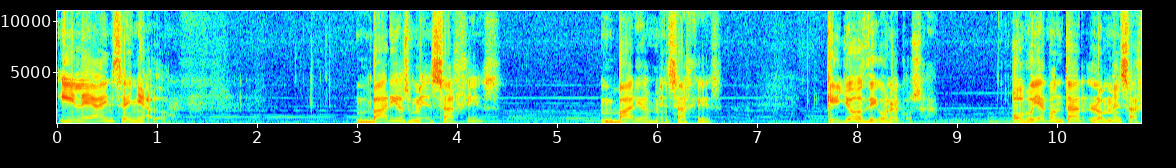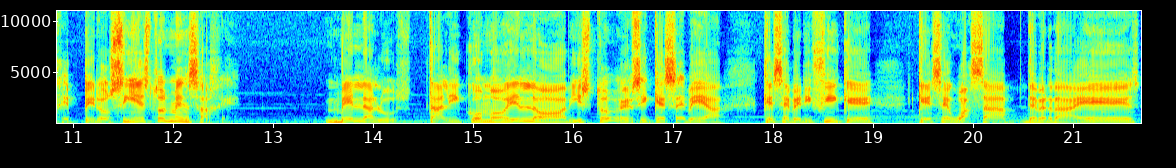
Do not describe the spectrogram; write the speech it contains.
Y le ha enseñado varios mensajes, varios mensajes, que yo os digo una cosa. Os voy a contar los mensajes, pero si estos mensajes ven la luz tal y como él lo ha visto, es decir, que se vea, que se verifique que ese WhatsApp de verdad es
